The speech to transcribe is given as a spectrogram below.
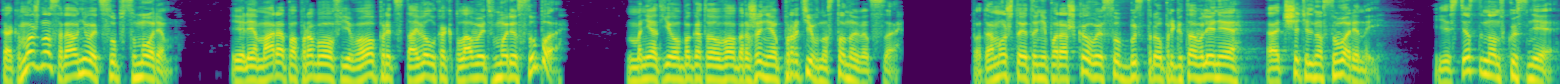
Как можно сравнивать суп с морем? Или Мара, попробовав его, представил, как плавает в море супа? Мне от его богатого воображения противно становится. Потому что это не порошковый суп быстрого приготовления, а тщательно сваренный. Естественно, он вкуснее.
